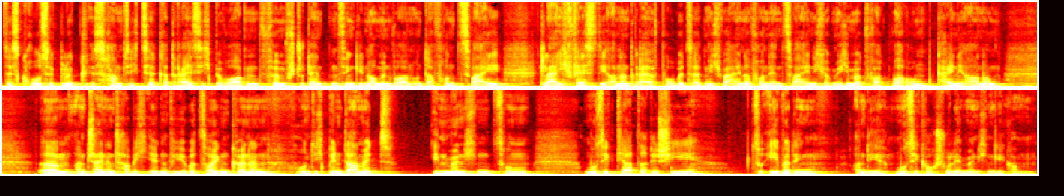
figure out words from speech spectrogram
das große Glück, es haben sich circa 30 beworben, fünf Studenten sind genommen worden und davon zwei gleich fest, die anderen drei auf Probezeit. ich war einer von den zwei. Ich habe mich immer gefragt, warum, keine Ahnung. Ähm, anscheinend habe ich irgendwie überzeugen können und ich bin damit in München zum Musiktheaterregie zu Everding an die Musikhochschule München gekommen.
